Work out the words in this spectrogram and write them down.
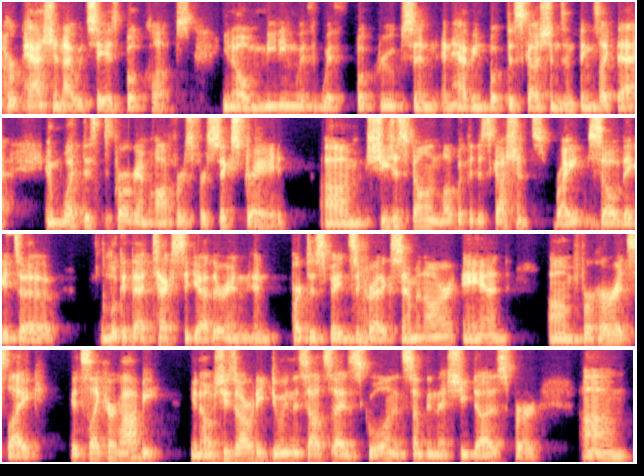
her passion, I would say, is book clubs. You know, meeting with with book groups and and having book discussions and things like that. And what this program offers for sixth grade, um, she just fell in love with the discussions. Right, so they get to look at that text together and and participate in Socratic seminar. And um, for her, it's like it's like her hobby. You know, she's already doing this outside of school, and it's something that she does for um,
